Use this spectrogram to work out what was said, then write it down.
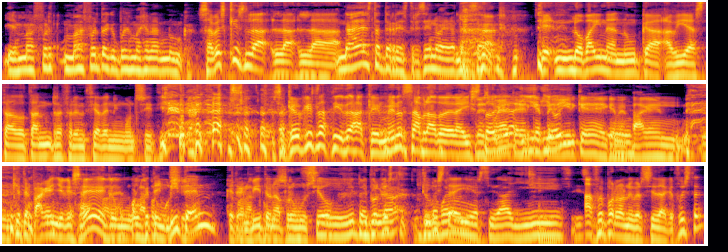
Y es más, fuerte más fuerte que puedes imaginar nunca. ¿Sabes qué es la, la, la- Nada de extraterrestres, ¿eh? No era pensar. que Lovaina nunca había estado tan referenciada en ningún sitio? o sea, creo que es la ciudad que menos ha hablado de la Les voy historia a tener y, que y pedir hoy que, que me paguen. que te paguen, yo qué sé, Ah, que, joder, por o que te inviten, que te inviten a una promoción. Sí, ¿Y pero por qué tú tú estuviste fue a la universidad allí. sí, sí. Ah, fue por la universidad que fuiste.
